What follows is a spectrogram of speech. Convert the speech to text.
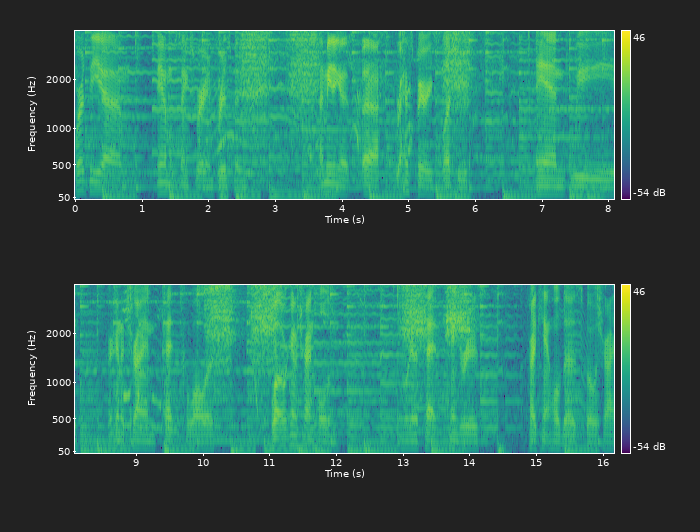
We're at the um, animal sanctuary in Brisbane. I'm eating a uh, raspberry slushy, and we are gonna try and pet koalas. Well, we're gonna try and hold them. And we're gonna pet kangaroos. Probably can't hold those, but we'll try.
